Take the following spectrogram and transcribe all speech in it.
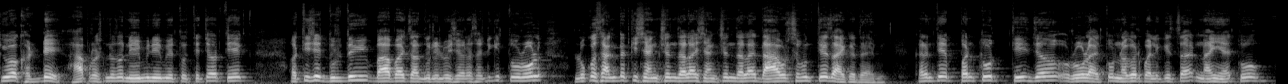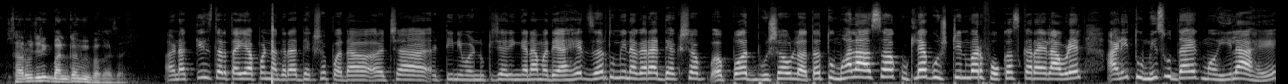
किंवा खड्डे हा प्रश्न जो नेहमी नेहमी येतो त्याच्यावर ते एक अतिशय दुर्दैवी बाब आहे चांदूर रेल्वे शहरासाठी की तो रोड लोक सांगतात की सँक्शन झाला आहे सँक्शन झाला आहे दहा वर्षापासून तेच ऐकत आहे आम्ही. कारण ते पण तो ते जो रोड आहे तो नगरपालिकेचा नाही आहे तो सार्वजनिक बांधकाम विभागाचा आहे. नक्कीच तर ताई आपण नगराध्यक्ष पदाच्या टी निवडणुकीच्या रिंगणामध्ये आहेत. जर तुम्ही नगराध्यक्ष पद भूषवलं तर तुम्हाला असं कुठल्या गोष्टींवर फोकस करायला आवडेल? आणि तुम्ही सुद्धा एक महिला आहे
